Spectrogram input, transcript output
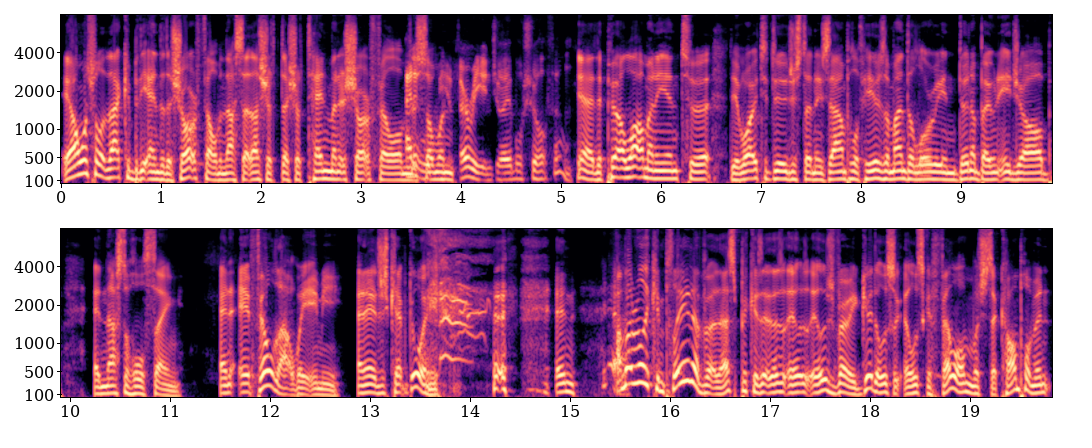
it almost felt like that could be the end of the short film, and that's it. That's your that's your ten minute short film. And it someone very enjoyable short film. Yeah, they put a lot of money into it. They wanted to do just an example of here's a Mandalorian doing a bounty job, and that's the whole thing. And it felt that way to me, and it just kept going. and I'm not really complaining about this because it, it, it looks very good. It looks, it looks like a film, which is a compliment.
